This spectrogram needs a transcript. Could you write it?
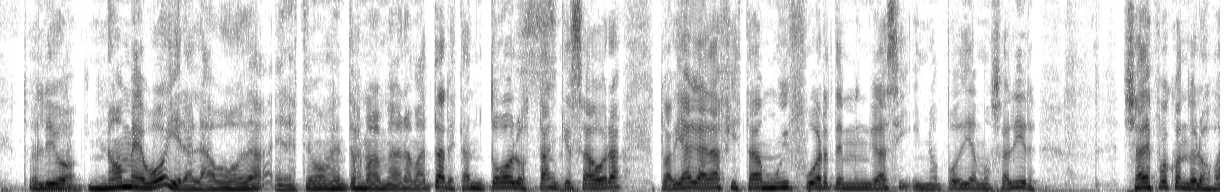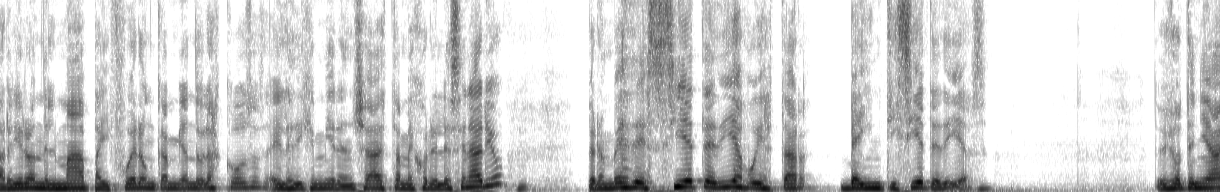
Entonces le digo, no me voy a ir a la boda, en este momento me van a matar, están todos los tanques ahora. Todavía Gaddafi estaba muy fuerte en Benghazi y no podíamos salir. Ya después cuando los barrieron del mapa y fueron cambiando las cosas, ahí les dije, miren, ya está mejor el escenario, mm. pero en vez de siete días voy a estar 27 días. Entonces yo tenía,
